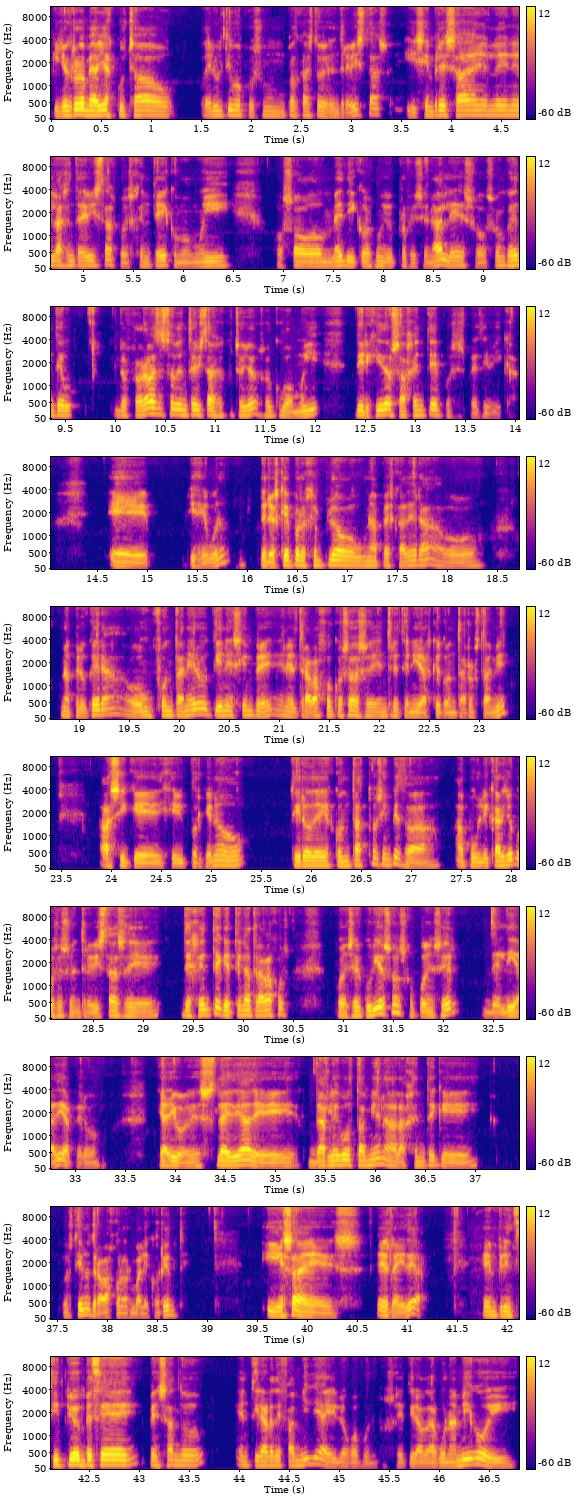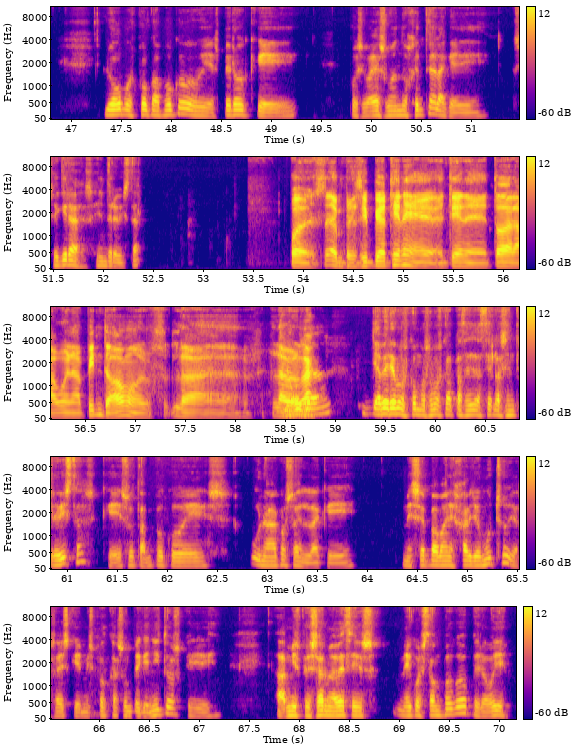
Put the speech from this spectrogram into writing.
y yo creo que me había escuchado el último, pues un podcast de entrevistas, y siempre salen en las entrevistas, pues gente como muy o son médicos muy profesionales, o son gente, los programas de estas entrevistas que escucho yo son como muy dirigidos a gente pues específica. Eh, y bueno, pero es que, por ejemplo, una pescadera o una peluquera o un fontanero tiene siempre en el trabajo cosas entretenidas que contarnos también. Así que dije, ¿por qué no tiro de contactos y empiezo a, publicar yo, pues eso, entrevistas de, de, gente que tenga trabajos, pueden ser curiosos o pueden ser del día a día, pero ya digo, es la idea de darle voz también a la gente que pues, tiene un trabajo normal y corriente. Y esa es, la idea. En principio empecé pensando en tirar de familia y luego bueno, pues he tirado de algún amigo y luego pues poco a poco espero que pues se vaya sumando gente a la que se quiera entrevistar. Pues en principio tiene, tiene toda la buena pinta, vamos, la, verdad. ya, veremos cómo somos capaces de hacer las entrevistas, que eso tampoco es una cosa en la que me sepa manejar yo mucho. Ya sabéis que mis podcasts son pequeñitos, que a mí expresarme a veces me cuesta un poco, pero oye,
